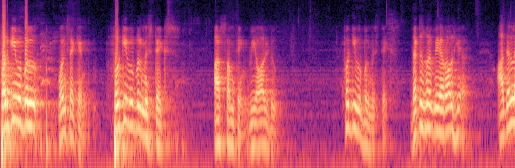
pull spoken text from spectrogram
forgivable one second, forgivable mistakes are something we all do. Forgivable mistakes. That is why we are all here. ಅದೆಲ್ಲ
